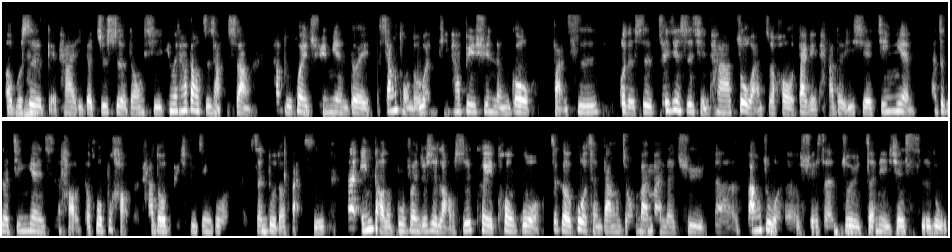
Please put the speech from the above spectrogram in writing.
而不是给他一个知识的东西。因为他到职场上，他不会去面对相同的问题，他必须能够反思，或者是这件事情他做完之后带给他的一些经验，那这个经验是好的或不好的，他都必须经过。深度的反思，那引导的部分就是老师可以透过这个过程当中，慢慢的去呃帮助我的学生注意整理一些思路。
